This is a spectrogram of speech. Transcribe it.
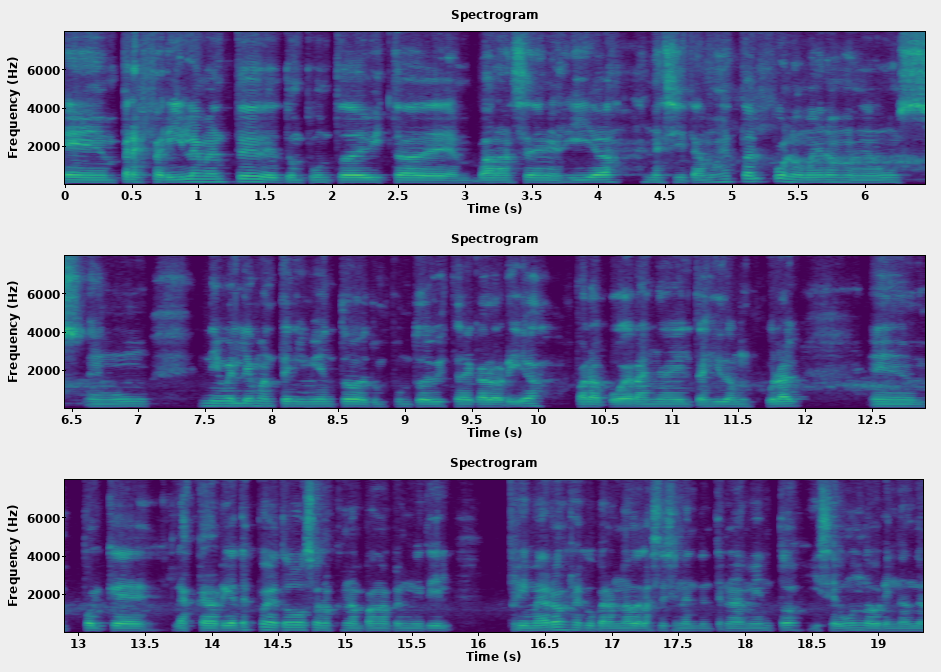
Em, preferiblemente desde un punto de vista de balance de energía, necesitamos estar por lo menos en un, en un nivel de mantenimiento desde un punto de vista de calorías para poder añadir tejido muscular, em, porque las calorías después de todo son los que nos van a permitir, primero, recuperarnos de las sesiones de entrenamiento y segundo, brindando,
